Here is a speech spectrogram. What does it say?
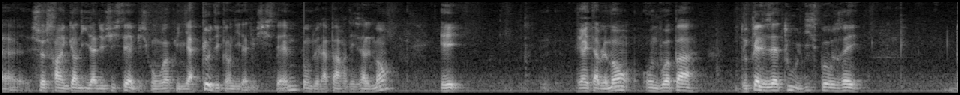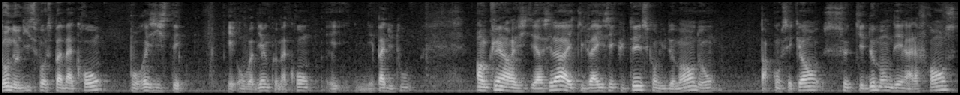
euh, ce sera un candidat du système, puisqu'on voit qu'il n'y a que des candidats du système, de la part des Allemands, et véritablement, on ne voit pas de quels atouts disposerait, dont ne dispose pas Macron, pour résister. Et on voit bien que Macron n'est pas du tout enclin à résister à cela et qu'il va exécuter ce qu'on lui demande. Par conséquent, ce qui est demandé à la France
